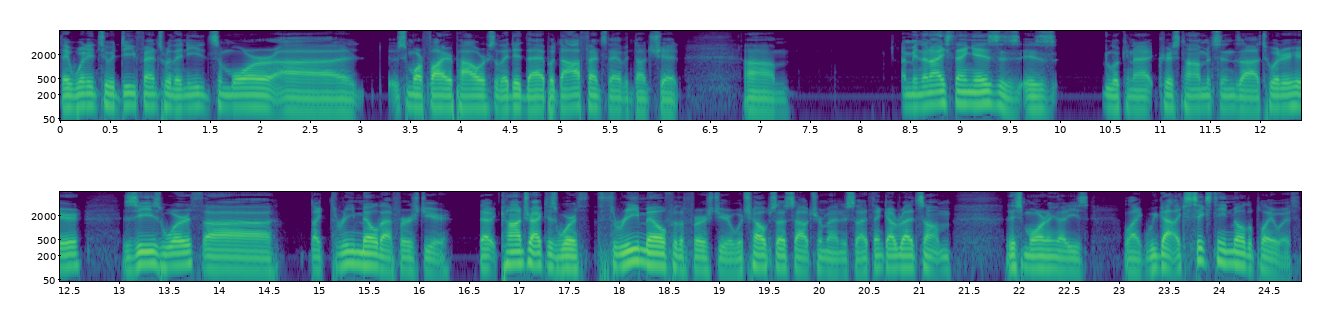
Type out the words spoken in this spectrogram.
They went into a defense where they needed some more uh, some more firepower, so they did that. But the offense, they haven't done shit. Um, I mean, the nice thing is, is is looking at Chris Tomlinson's uh, Twitter here. Z's worth uh, like three mil that first year. That contract is worth three mil for the first year, which helps us out tremendously. I think I read something this morning that he's like we got like 16 mil to play with.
